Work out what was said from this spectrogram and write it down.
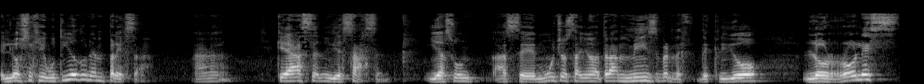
los ejecutivos de una empresa, ¿ah? que hacen y deshacen. Y hace, hace muchos años atrás, Minsberg describió los roles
